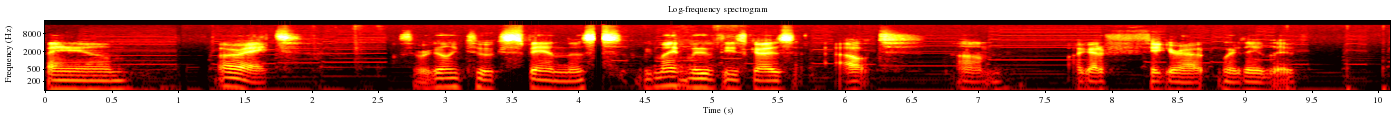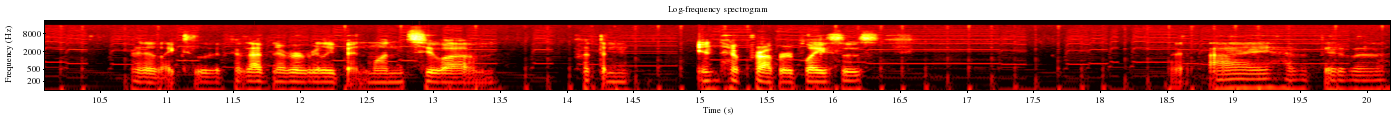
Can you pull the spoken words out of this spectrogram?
Bam. Alright. So we're going to expand this. We might move these guys out. Um, I gotta figure out where they live. Where they like to live, because I've never really been one to um, put them in their proper places. But I have a bit of a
